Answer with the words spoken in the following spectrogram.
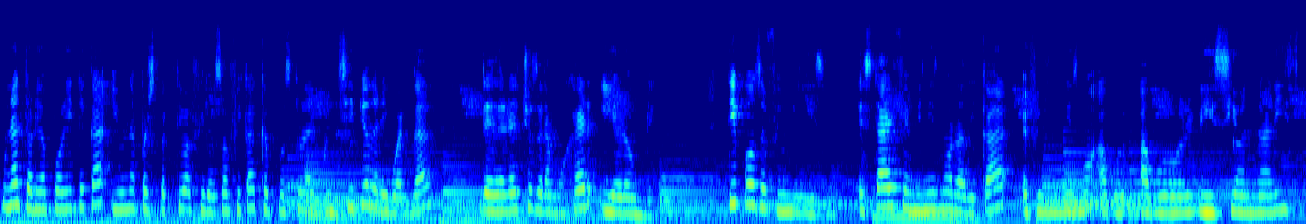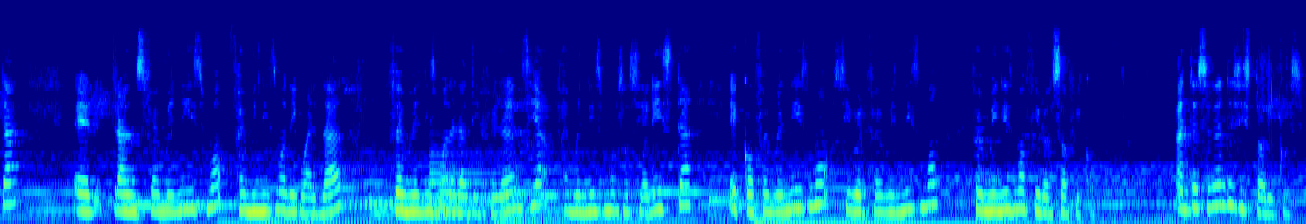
una teoría política y una perspectiva filosófica que postula el principio de la igualdad de derechos de la mujer y el hombre. Tipos de feminismo. Está el feminismo radical, el feminismo abolicionarista, el transfeminismo, feminismo de igualdad, feminismo de la diferencia, feminismo socialista, ecofeminismo, ciberfeminismo, feminismo filosófico. Antecedentes históricos.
